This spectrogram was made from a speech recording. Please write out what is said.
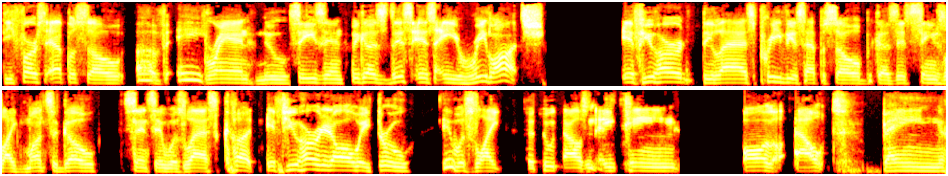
the first episode of a brand new season because this is a relaunch. If you heard the last previous episode, because it seems like months ago since it was last cut, if you heard it all the way through, it was like the 2018 all out bang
